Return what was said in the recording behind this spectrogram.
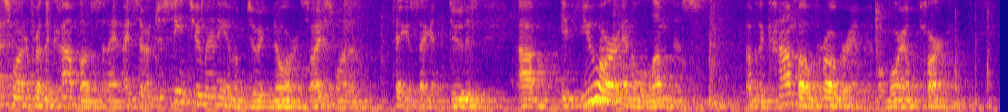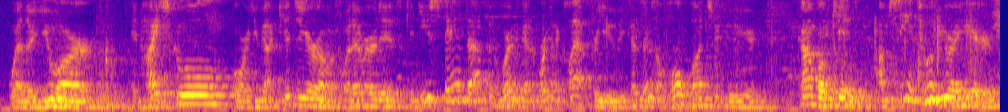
Last one for the combos tonight, I said I'm just seeing too many of them to ignore, so I just want to take a second to do this. Um, if you are an alumnus of the combo program at Memorial Park, whether you are in high school or you got kids of your own, whatever it is, can you stand up and we're gonna we're gonna clap for you because there's a whole bunch of you here, combo kids. I'm seeing two of you right here. You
